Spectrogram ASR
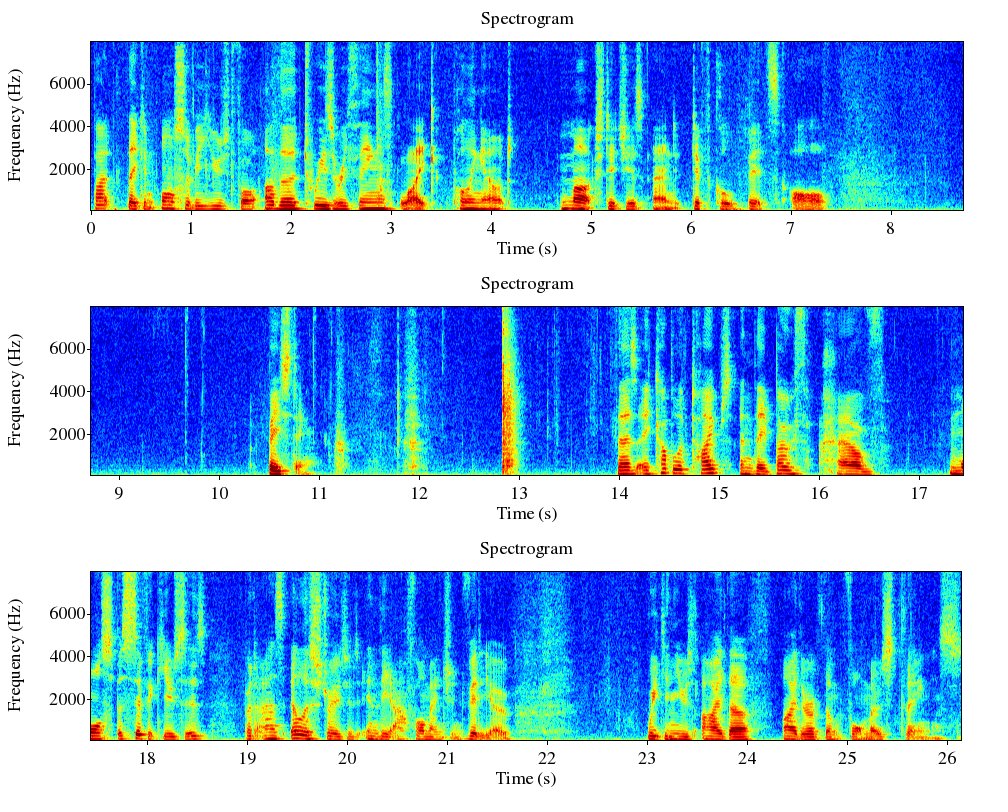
but they can also be used for other tweezery things like pulling out mark stitches and difficult bits of basting. There's a couple of types and they both have more specific uses, but as illustrated in the aforementioned video, we can use either, either of them for most things.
